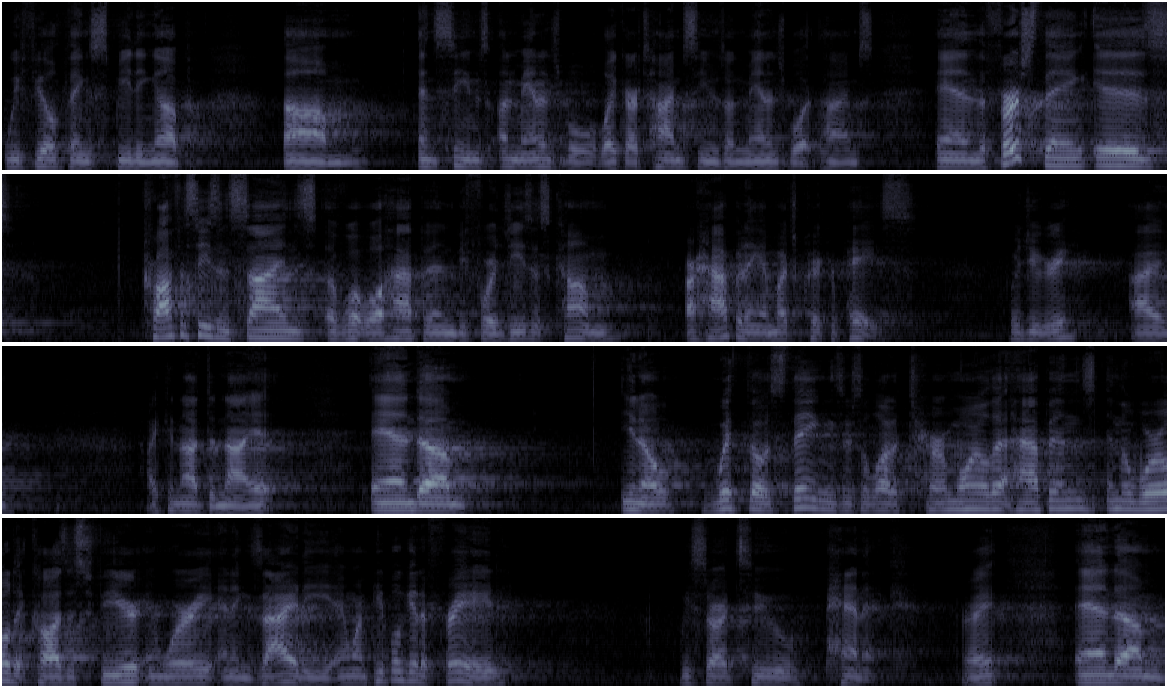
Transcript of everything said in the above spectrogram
we feel things speeding up um, and seems unmanageable, like our time seems unmanageable at times. And the first thing is prophecies and signs of what will happen before Jesus come are happening at much quicker pace. Would you agree? I, I cannot deny it. And, um, you know, with those things, there's a lot of turmoil that happens in the world. It causes fear and worry and anxiety. And when people get afraid, we start to panic, right? And um,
